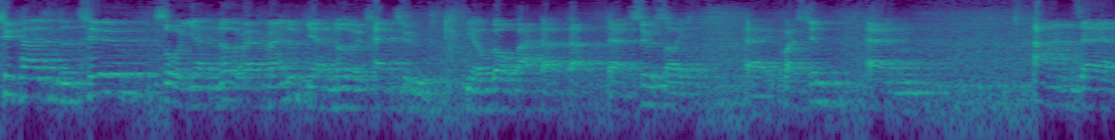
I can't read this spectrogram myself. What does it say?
2002 saw yet another referendum, yet another attempt to, you know, roll back that, that uh, suicide uh, question. Um, and uh,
